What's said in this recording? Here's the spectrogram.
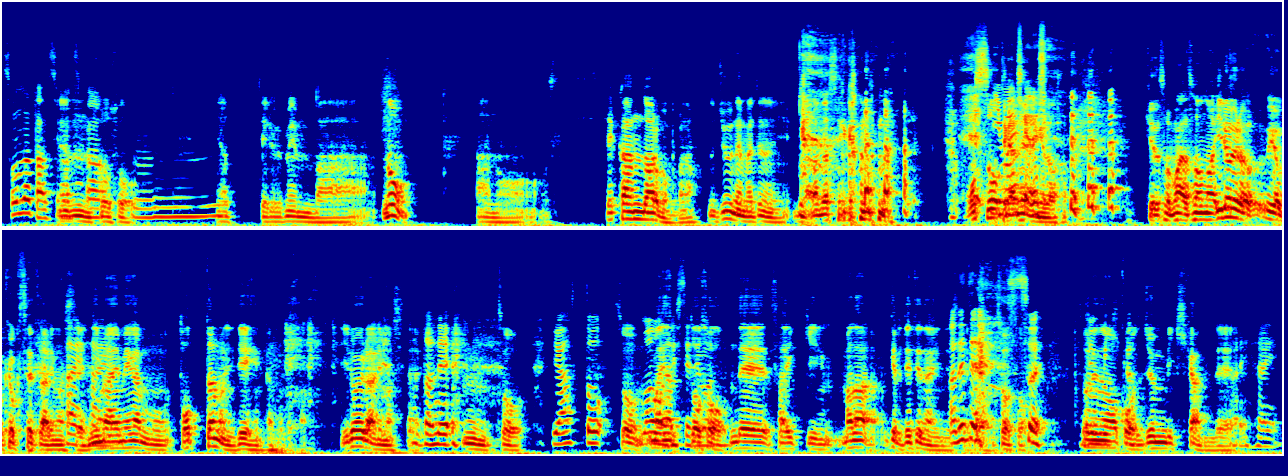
そんな単しますか？うんそうそう。うん。やってるメンバーの、あの、セカンドアルバムかな。10年もやってるのに、まだセカンド な。遅って感じだけど。けど、そう、まあ、その、いろいろ紆余曲折ありまして、はいはい。2枚目がもう、撮ったのに出えへんかったとか、いろいろありまして。またね、うん、そう。やっと、そう、まあ、やっとそう。で、最近、まだ、けど出てないんですあ、けど。出てない？そうそう。そうそれの、こう、準準備期間で、はいはい。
